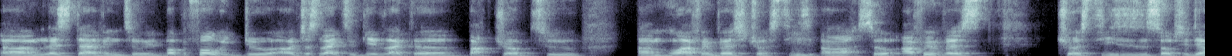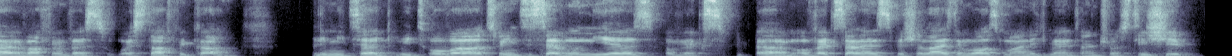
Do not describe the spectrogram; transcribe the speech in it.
um, let's dive into it. But before we do, I'd just like to give like a backdrop to um, who Afrinvest trustees are. So Afrinvest Trustees is a subsidiary of Afrinvest West Africa Limited with over 27 years of, ex um, of excellence specialized in wealth management and trusteeship.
